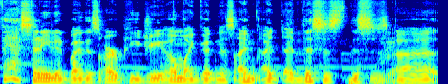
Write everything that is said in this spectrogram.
fascinated by this RPG. Oh my goodness. I'm I, I this is this is uh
